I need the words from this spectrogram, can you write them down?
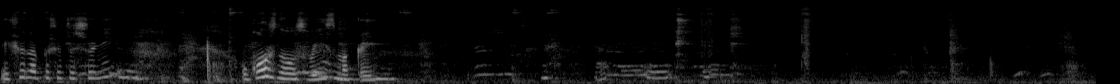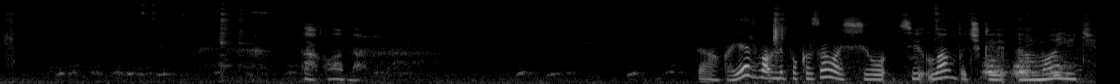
Якщо напишете, що ні, у кожного свої смаки. Так, ладно. Так, а я ж вам не показала, що ці лампочки е, мають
